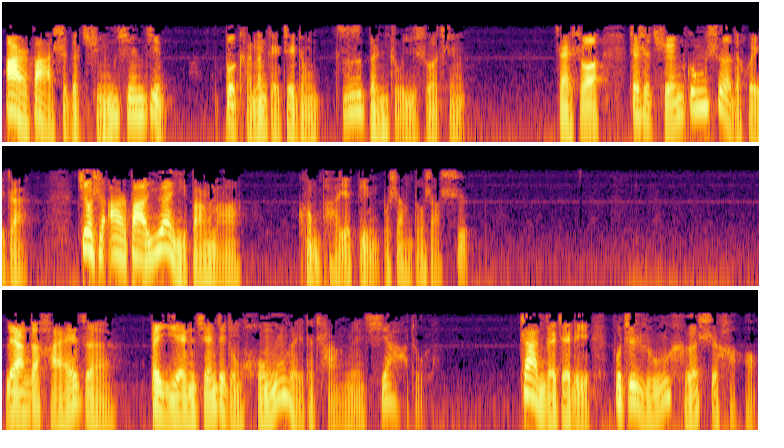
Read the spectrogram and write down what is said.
二爸是个穷先进，不可能给这种资本主义说情。再说这是全公社的会战，就是二爸愿意帮忙，恐怕也顶不上多少事。两个孩子被眼前这种宏伟的场面吓住了，站在这里不知如何是好。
